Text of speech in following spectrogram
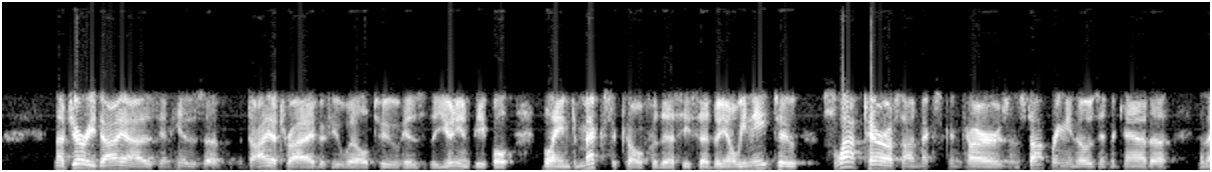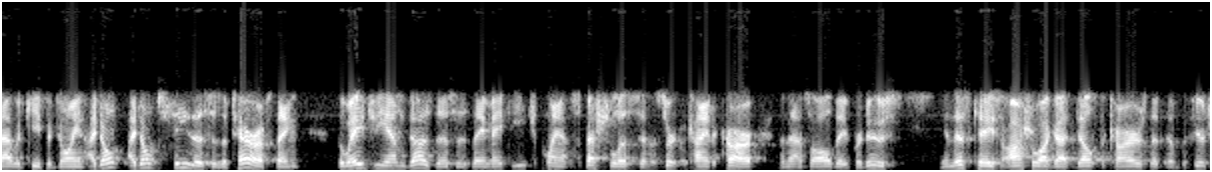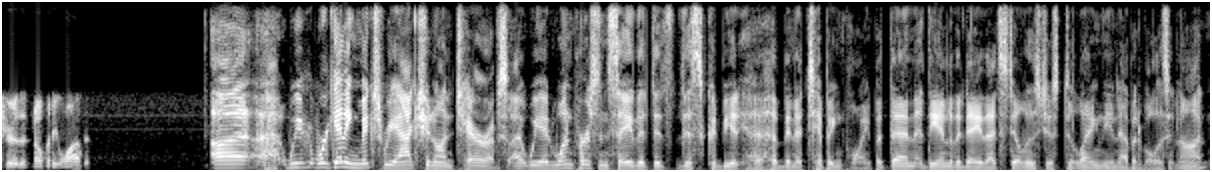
Now, Jerry Dias, in his uh, diatribe, if you will, to his the union people, blamed Mexico for this. He said, you know, we need to slap tariffs on Mexican cars and stop bringing those into Canada, and that would keep it going. I don't, I don't see this as a tariff thing. The way GM does this is they make each plant specialists in a certain kind of car, and that's all they produce in this case, Oshawa got dealt the cars that of the future that nobody wanted. Uh, we, we're getting mixed reaction on tariffs. Uh, we had one person say that this, this could be a, have been a tipping point, but then at the end of the day, that still is just delaying the inevitable, is it not?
